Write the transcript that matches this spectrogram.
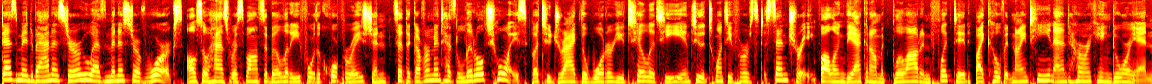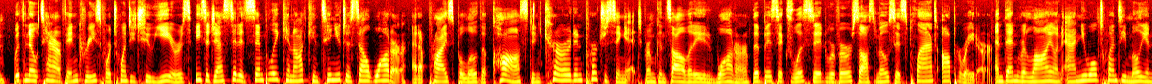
Desmond Bannister, who as Minister of Works also has responsibility for the corporation, said the government has little choice but to drag the water utility into the 21st century following the economic blowout inflicted by COVID 19 and Hurricane Dorian. With no tariff increase for 22 years, he suggested it simply cannot continue to sell water at a price below the cost incurred in purchasing it from Consolidated Water, the BISX listed reverse osmosis plant operator, and then rely on annual $20 million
